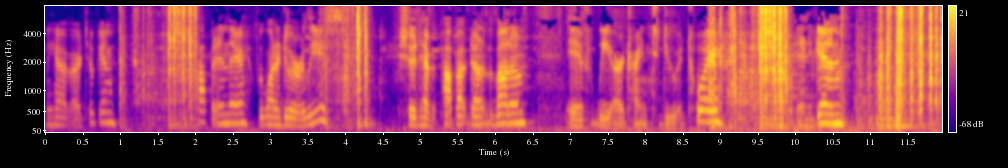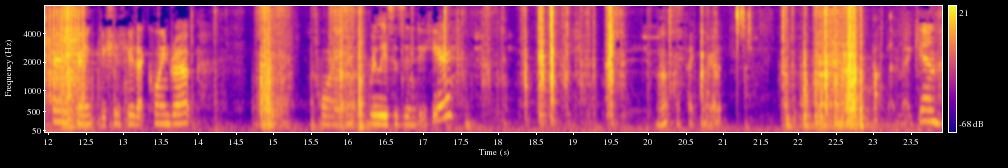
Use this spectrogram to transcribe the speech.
we have our token pop it in there. If we want to do a release, should have it pop out down at the bottom. If we are trying to do a toy, pop it in again. Turn the crank, you should hear that coin drop. Coin releases into here. Oh, if I can grab it. Pop that back in.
